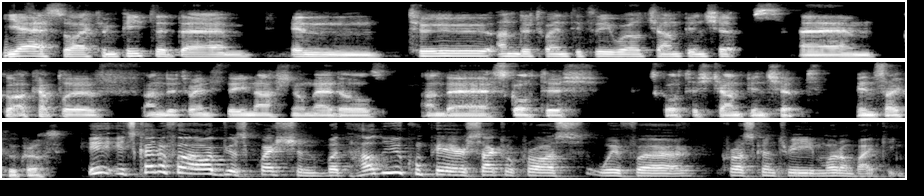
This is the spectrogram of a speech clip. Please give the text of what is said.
Yeah, so I competed um, in two under 23 world championships, um, got a couple of under 23 national medals and uh, Scottish Scottish championships in cyclocross. It's kind of an obvious question, but how do you compare cyclocross with uh, cross country mountain biking?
